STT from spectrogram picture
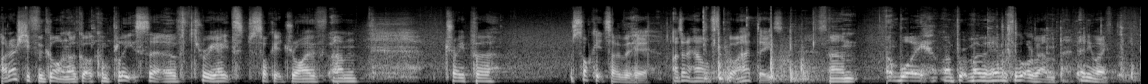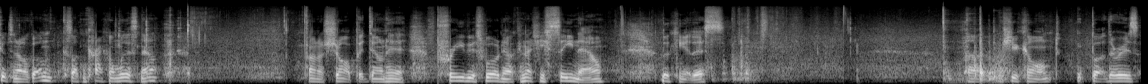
I'd actually forgotten I've got a complete set of 3 8 socket drive um, Draper sockets over here. I don't know how I forgot I had these. Um, oh boy, I brought them over here and forgot about them. Anyway, good to know I've got them because I can crack on with this now found a sharp bit down here. Previous welding, I can actually see now, looking at this, uh, which you can't, but there is,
